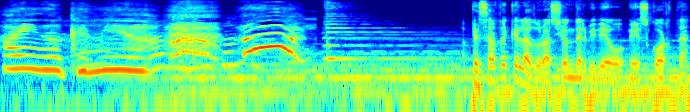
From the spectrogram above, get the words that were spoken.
Ay, no, qué miedo. A pesar de que la duración del video es corta,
